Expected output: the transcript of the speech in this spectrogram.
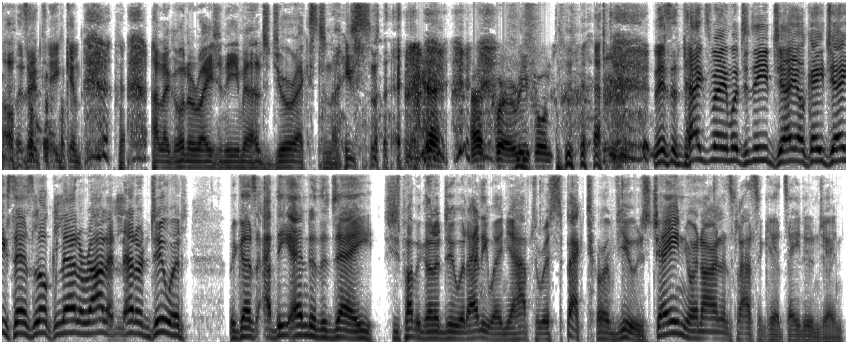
what was I thinking? and I'm going to write an email to Durex tonight. That's for a refund. Listen, thanks very much indeed, Jay. Okay, Jay says, look, let her on it, let her do it. Because at the end of the day, she's probably going to do it anyway, and you have to respect her views. Jane, you're in Ireland's Classic Hits. How you doing, Jane?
